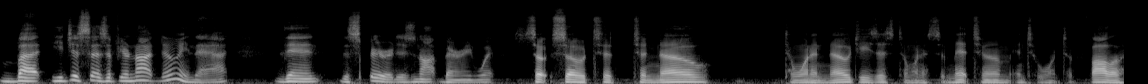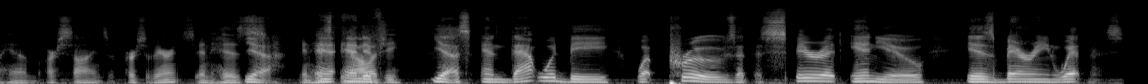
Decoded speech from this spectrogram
But he just says if you're not doing that, then the Spirit is not bearing witness. So, so to to know, to want to know Jesus, to want to submit to Him, and to want to follow Him are signs of perseverance in His Yeah. in His And- and if- theology. Yes, and that would be what proves that the Spirit in you is bearing witness.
